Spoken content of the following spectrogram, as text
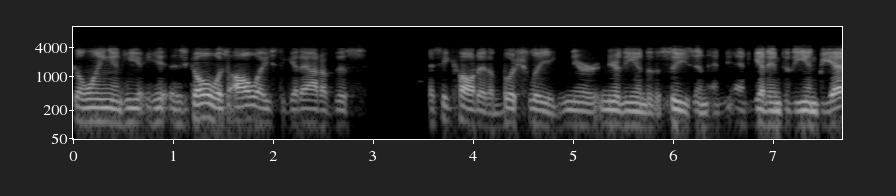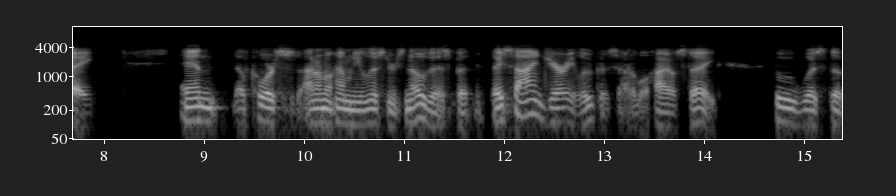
going. And he his goal was always to get out of this, as he called it, a bush league near near the end of the season and, and get into the NBA. And of course, I don't know how many listeners know this, but they signed Jerry Lucas out of Ohio State, who was the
